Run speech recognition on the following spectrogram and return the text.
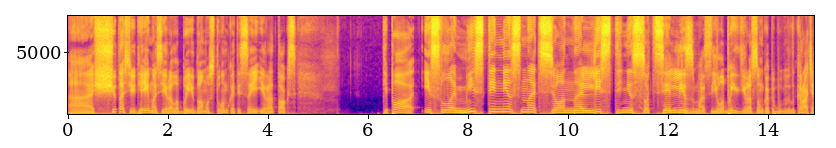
Uh, šitas judėjimas yra labai įdomus tuom, kad jisai yra toks, tipo, islamistinis, nacionalistinis socializmas. Jį labai yra sunku apibūdinti. Karočią.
